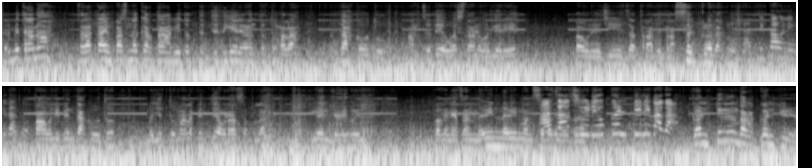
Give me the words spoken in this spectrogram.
तर मित्रांनो चला टाइमपास न करता आम्ही तर तिथे गेल्यानंतर तुम्हाला दाखवतो. आमचं देवस्थान वगैरे पाहुण्याची जत्रा बित्रा सगळं दाखवतो. ती पाहुणी बी दाखव. पाहुणी पण दाखवतो. म्हणजे तुम्हाला पण तेवढाच आपला एन्जॉय होईल. बघण्याचा नवीन नवीन माणसं आजचा बघण्याचा. व्हिडिओ कंटिन्यू बघा. कंटिन्यू बघा कंटिन्यू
